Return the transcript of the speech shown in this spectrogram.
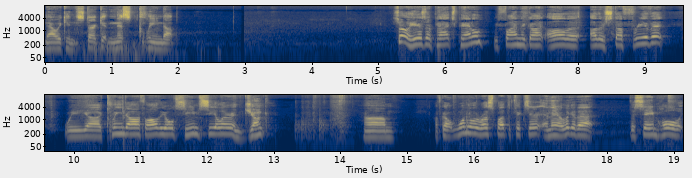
Now we can start getting this cleaned up. So here's our patch panel. We finally got all the other stuff free of it. We uh, cleaned off all the old seam sealer and junk. Um, I've got one little rust spot to fix there. And there, look at that. The same hole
